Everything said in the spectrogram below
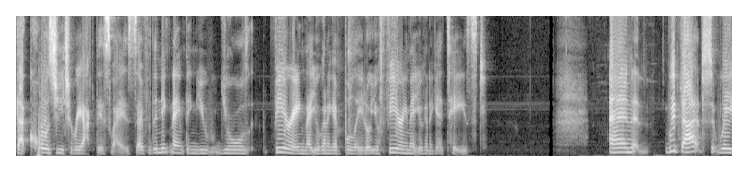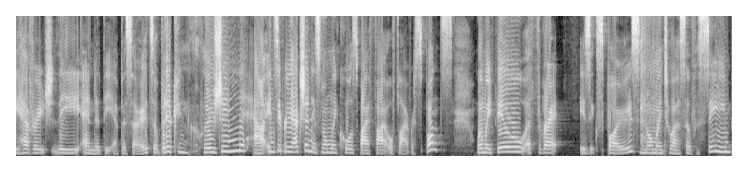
that caused you to react this way? So, for the nickname thing, you you're fearing that you're going to get bullied, or you're fearing that you're going to get teased. And with that, we have reached the end of the episode. So, a bit of conclusion our instant reaction is normally caused by fight or flight response. When we feel a threat is exposed, normally to our self esteem,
